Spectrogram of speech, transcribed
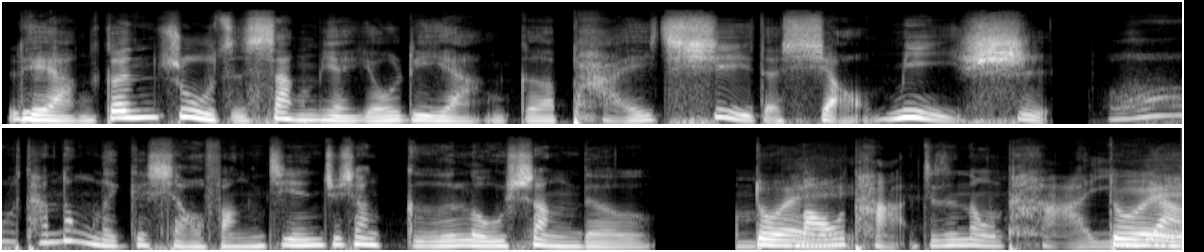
两根柱子上面有两个排气的小密室。哦，他弄了一个小房间，就像阁楼上的猫塔，就是那种塔一样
